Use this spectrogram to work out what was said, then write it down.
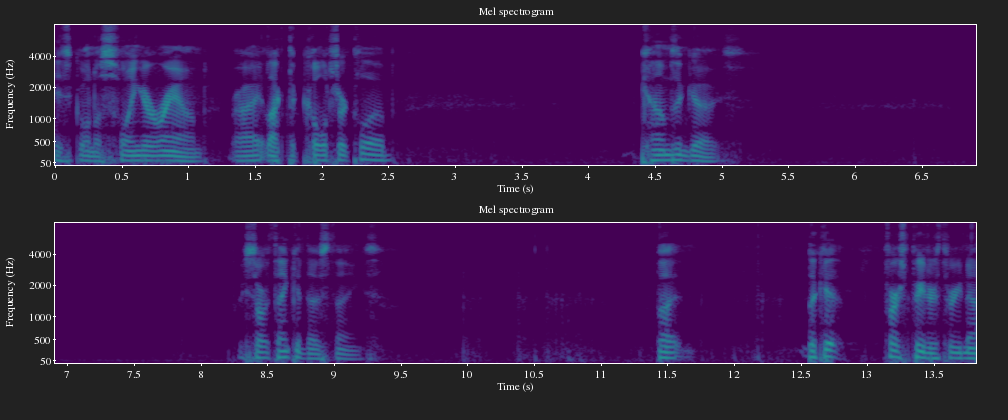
is going to swing around, right? Like the culture club comes and goes. We start thinking those things. But look at 1 Peter 3 9.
